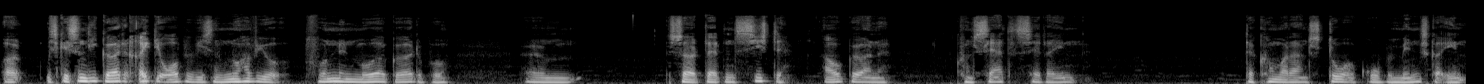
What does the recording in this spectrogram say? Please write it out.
og vi skal sådan lige gøre det rigtig overbevisende. Nu har vi jo fundet en måde at gøre det på. Øhm, så da den sidste afgørende koncert sætter ind, der kommer der en stor gruppe mennesker ind,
